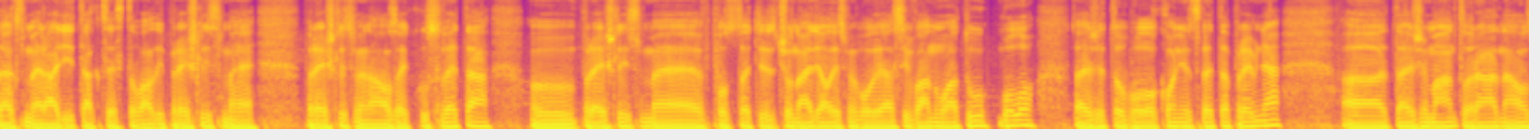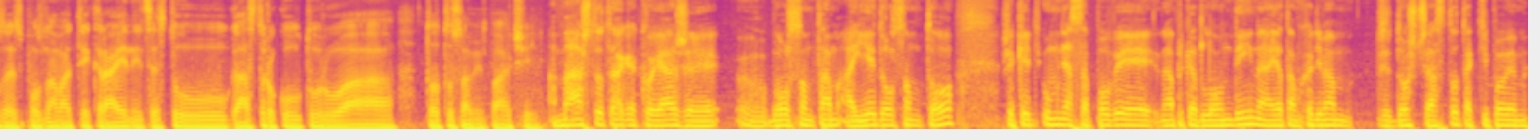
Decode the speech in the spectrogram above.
tak sme radi tak cestovali. Prešli sme, prešli sme naozaj ku sveta, uh, prešli sme v podstate, čo najďalej sme boli asi Vanuatu bolo, takže to bolo koniec sveta pre mňa. Uh, takže mám to rád naozaj spoznávať tie krajiny cez tú gastrokultúru a toto sa mi páči. A máš to tak ako ja, že uh, bol som tam a jedol som to, že keď u mňa sa povie napríklad Londýn a ja tam chodím že dosť často, tak ti poviem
